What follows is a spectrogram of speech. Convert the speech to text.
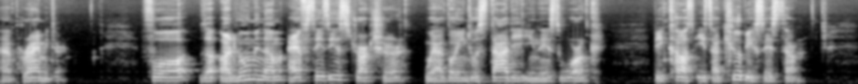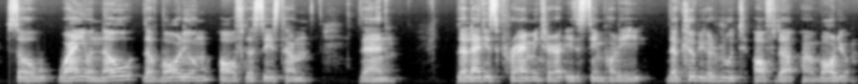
uh, parameter. For the aluminum FCC structure, we are going to study in this work because it's a cubic system. So when you know the volume of the system, then the lattice parameter is simply the cubic root of the uh, volume.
